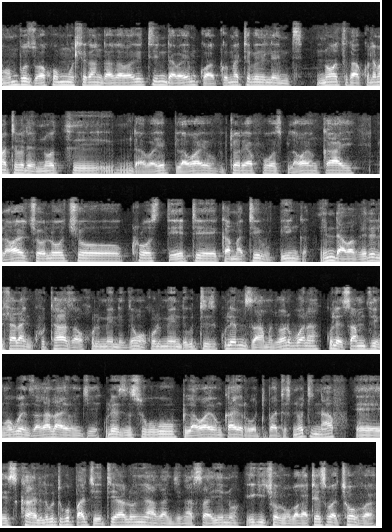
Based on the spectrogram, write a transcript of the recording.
Ngombuzo wakho omuhle kangaka bakithi indaba yemigwaqo emathebeleland north kakhulu emathebeleland north indaba yebulawayo victoria falls bulawayo nkayi bulawayo cholocho cross dete kamative binga. Indaba vele ndihlala ngikhuthaza uhulumende njengohulumende ukuthi kule mzamo njengoba ubona kule something okwenzakalayo nje kulezi nsuku kubulawayo nkayi road but it's not enough um sikhangelele ukuthi kubhajethi yalo nyaka nje ingasayinwa. Ikitshove ngoba kathesi bachova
